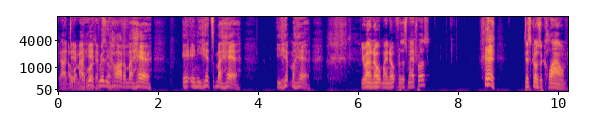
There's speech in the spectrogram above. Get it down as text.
God I- damn, I, I, hate work him really so hard much. on my hair, and, and he hits my hair. He hit my hair. You want to know what my note for this match was? Disco's a clown.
